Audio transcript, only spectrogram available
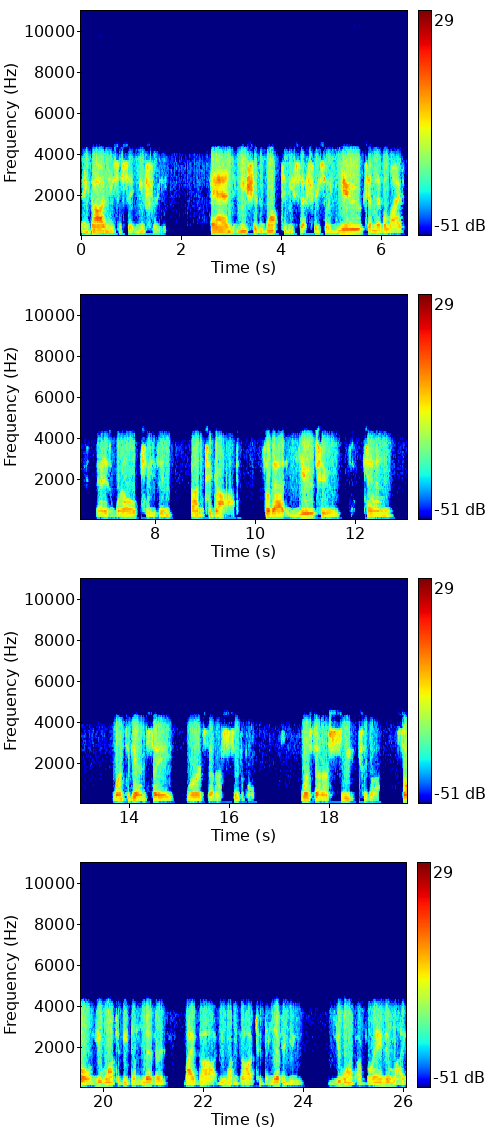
And God needs to set you free. And you should want to be set free so you can live a life that is well pleasing unto God. So that you too can once again say words that are suitable, words that are sweet to the soul. You want to be delivered by God. You want God to deliver you. You want a brand new life.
